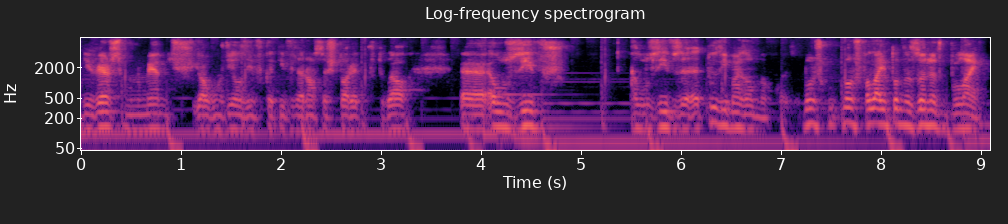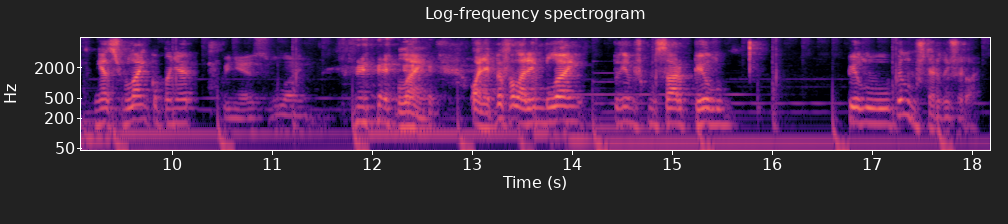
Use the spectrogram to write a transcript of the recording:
diversos monumentos e alguns deles invocativos da nossa história de Portugal, uh, alusivos, alusivos a, a, tudo e mais alguma coisa. Vamos, vamos falar então da zona de Belém. Conheces Belém, companheiro? Conheço Belém. Belém. Olha, para falar em Belém, podemos começar pelo, pelo, pelo Mosteiro dos Jerónimos.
